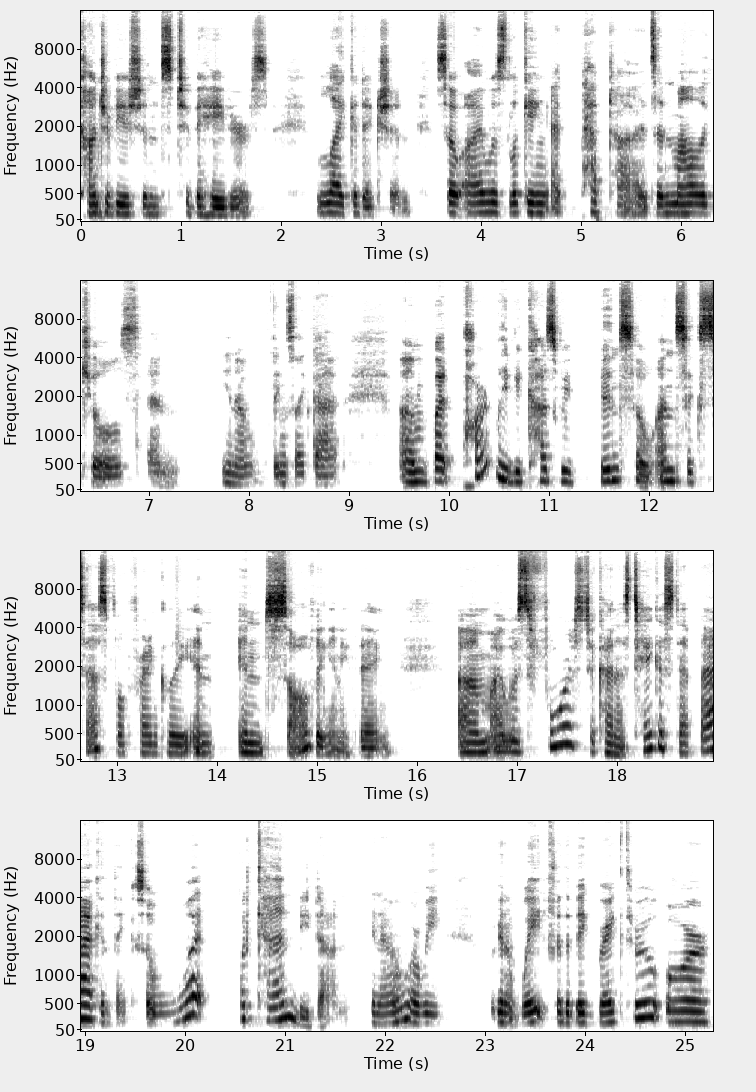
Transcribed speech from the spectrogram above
contributions to behaviors. like addiction. So I was looking at peptides and molecules and, you know, things like that. Um, but partly because we've been so unsuccessful, frankly, in, in solving anything, um, I was forced to kind of take a step back and think, so what what can be done? You know, are we we're going to wait for the big breakthrough, or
